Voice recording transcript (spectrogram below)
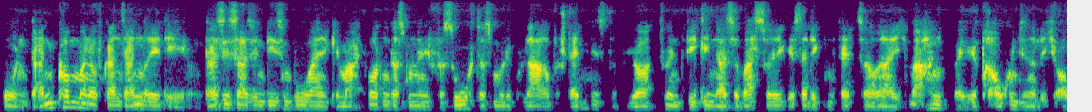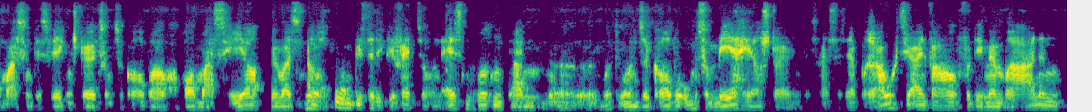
Und dann kommt man auf ganz andere Ideen. Und das ist also in diesem Buch eigentlich gemacht worden, dass man versucht, das molekulare Verständnis dafür zu entwickeln, also was solche gesättigten Fettsäuren eigentlich machen, weil wir brauchen die natürlich auch Massen, deswegen stellt unser Körper auch en masse her. Wenn wir jetzt nur noch ungesättigte Fettsäuren essen würden, dann äh, würde unser Körper umso mehr herstellen. Das heißt, er braucht sie einfach auch für die Membranen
